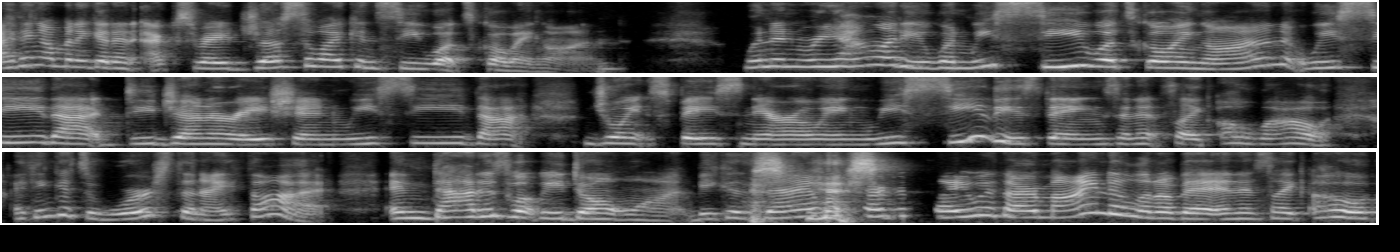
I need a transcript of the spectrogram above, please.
I think i'm going to get an x-ray just so i can see what's going on when in reality, when we see what's going on, we see that degeneration, we see that joint space narrowing, we see these things, and it's like, oh, wow, I think it's worse than I thought. And that is what we don't want because then yes. we start to play with our mind a little bit. And it's like, oh,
